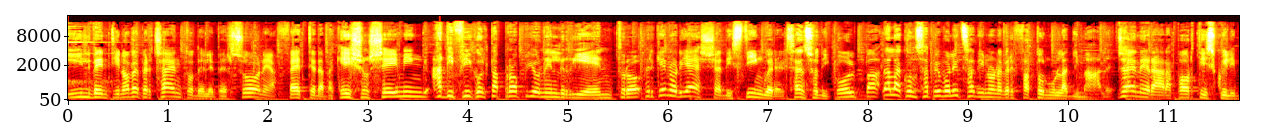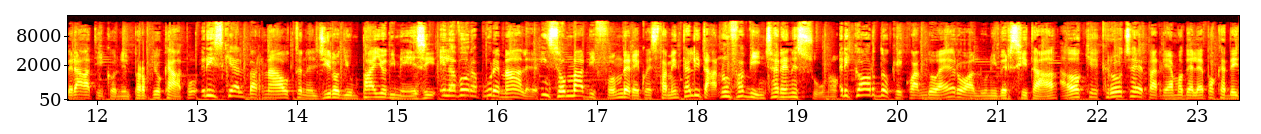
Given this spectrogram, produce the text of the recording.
il 29% delle persone affette da vacation shaming ha difficoltà proprio nel rientro perché non riesce a distinguere il senso di colpa dalla consapevolezza di non aver fatto nulla di male. Genera rapporti squilibrati con il proprio capo, rischia il burnout nel giro di un paio di mesi e lavora pure male. Insomma, diffondere questa mentalità non fa vincere nessuno. Ricordo che quando ero all'università, a occhio e croce parliamo dell'epoca dei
